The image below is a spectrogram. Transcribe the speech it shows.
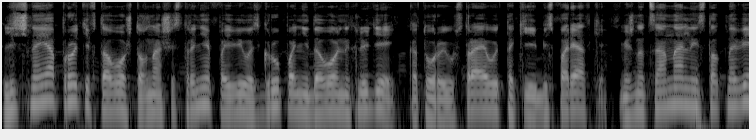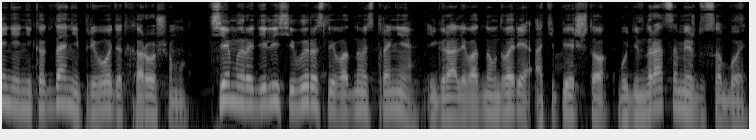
Лично я против того, что в нашей стране появилась группа недовольных людей, которые устраивают такие беспорядки. Межнациональные столкновения никогда не приводят к хорошему. Все мы родились и выросли в одной стране, играли в одном дворе, а теперь что, будем драться между собой?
